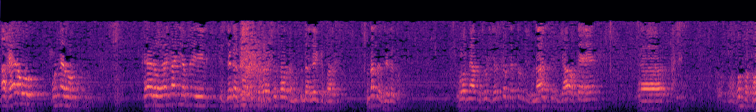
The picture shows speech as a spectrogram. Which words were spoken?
خیر وہ انہیں خیر وہ ہے نا جی ہم نے اس جگہ کو اشر صاحب رحمۃ اللہ علیہ کے پاس سنا تھا اس جگہ کو۔ اور میں آپ کو تھوڑی جلد کر دیتا ہوں کہ گناہ سے کیا ہوتا ہے حکم کو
